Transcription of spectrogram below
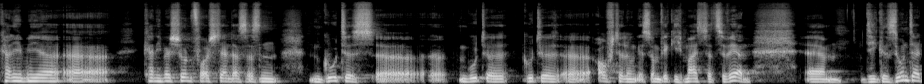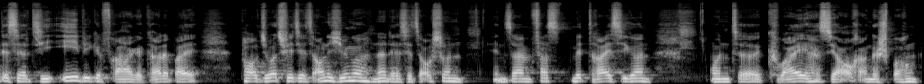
kann ich mir äh, kann ich mir schon vorstellen, dass das ein, ein gutes äh, eine gute gute äh, Aufstellung ist, um wirklich Meister zu werden. Ähm, die Gesundheit ist ja die ewige Frage. Gerade bei Paul George wird jetzt auch nicht jünger, ne? der ist jetzt auch schon in seinem fast mit 30ern und äh, Quai hast ja auch angesprochen,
